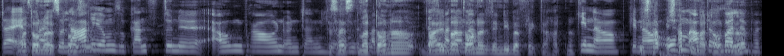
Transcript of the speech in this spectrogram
Da erstmal Madonna ein ist quasi- Solarium, so ganz dünne Augenbrauen und dann hier Das heißt oben Madonna, Das weil Madonna. Madonna den Leberfleck da hat, ne? Genau, genau. ich hab, ich oben hab auf der Madonna, Oberlippe. Ne?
